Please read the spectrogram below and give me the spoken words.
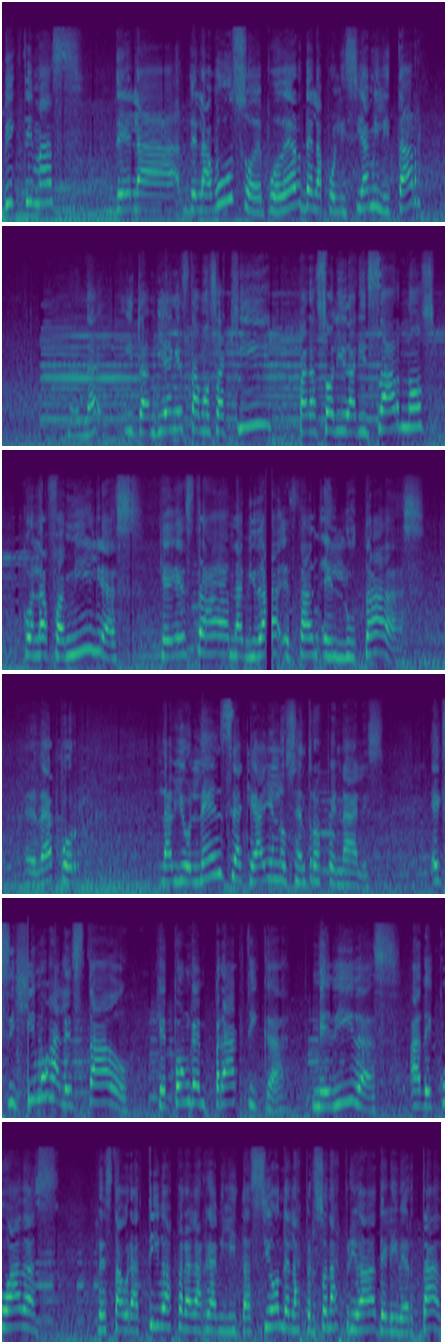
víctimas del abuso de poder de la policía militar. Y también estamos aquí para solidarizarnos con las familias que esta Navidad están enlutadas ¿verdad? por la violencia que hay en los centros penales. Exigimos al Estado que ponga en práctica medidas adecuadas, restaurativas para la rehabilitación de las personas privadas de libertad.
